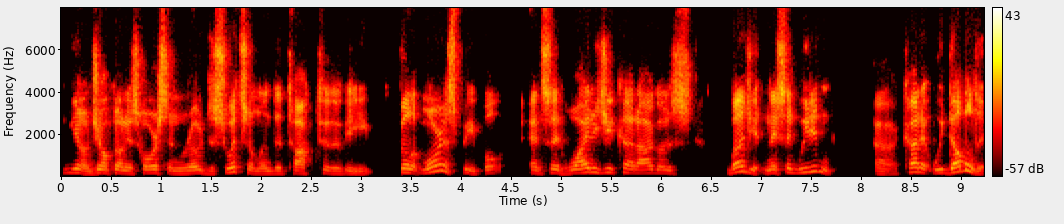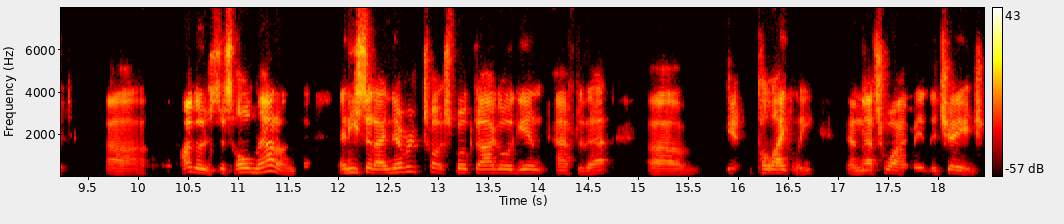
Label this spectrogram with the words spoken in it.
you know, jumped on his horse and rode to Switzerland to talk to the Philip Morris people and said, Why did you cut Ago's budget? And they said, We didn't uh, cut it, we doubled it. Uh, Ago's just holding out on it. And he said, I never t- spoke to Ago again after that, uh, it, politely and that's why I made the change.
